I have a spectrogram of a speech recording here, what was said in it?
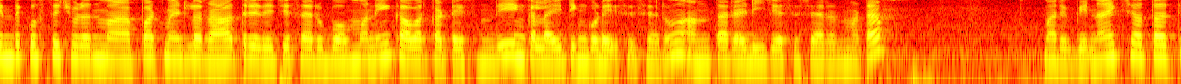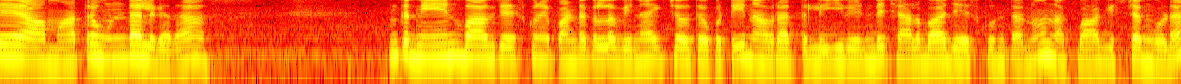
కిందకు వస్తే చూడండి మా అపార్ట్మెంట్లో రాత్రి తెచ్చేసారు బొమ్మని కవర్ కట్టేసింది. ఇంకా లైటింగ్ కూడా వేసేసారు అంతా రెడీ చేసేసారనమాట మరి వినాయక చవితి అయితే ఆ మాత్రం ఉండాలి కదా. ఇంకా నేను బాగా చేసుకునే పండగల్లో వినాయక చవితి ఒకటి నవరాత్రులు ఈ రెండే చాలా బాగా చేసుకుంటాను. నాకు బాగా ఇష్టం కూడా.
